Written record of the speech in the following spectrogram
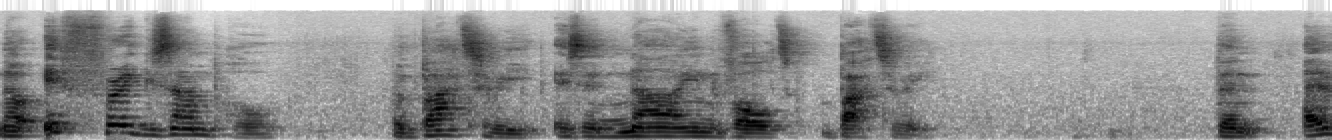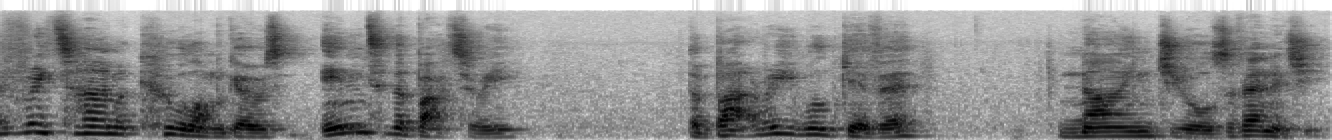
Now, if for example, the battery is a 9 volt battery, then every time a coulomb goes into the battery, the battery will give it 9 joules of energy.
